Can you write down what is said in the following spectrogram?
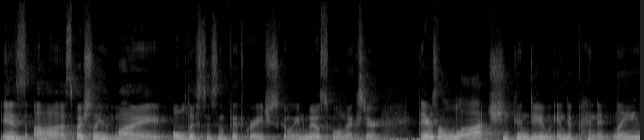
Is uh, especially my oldest is in fifth grade, she's going to middle school next year, there's a lot she can do independently.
